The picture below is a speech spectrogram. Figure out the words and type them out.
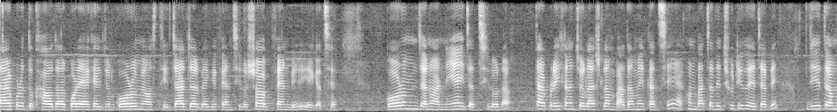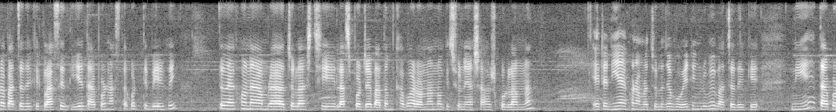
তারপরে তো খাওয়া দাওয়ার পরে এক একজন গরমে অস্থির, যার যার ব্যাগে ফ্যান ছিল, সব ফ্যান বেরিয়ে গেছে। গরম যেন আর নেয়াই যাচ্ছিল না। তারপরে এখানে চলে আসলাম বাদামের কাছে। এখন বাচ্চাদের ছুটি হয়ে যাবে। যেহেতু আমরা বাচ্চাদেরকে ক্লাসে দিয়ে তারপর নাস্তা করতে বের হই। তো এখন আমরা চলে আসছি লাস্ট পর্যায়ে বাদাম খাব আর অন্যান্য কিছু নেওয়ার সাহস করলাম না। এটা নিয়ে এখন আমরা চলে যাব ওয়েটিং রুমে বাচ্চাদেরকে নিয়ে। তারপর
